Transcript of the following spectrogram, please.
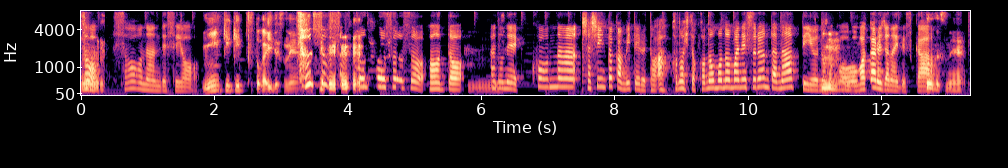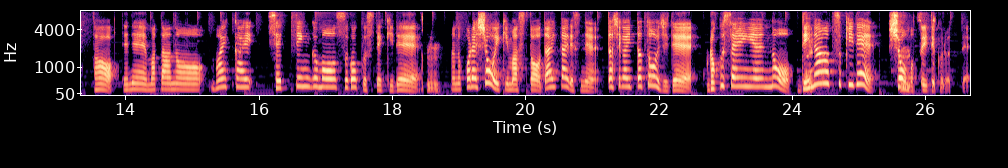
そう、んそうなんですよ。人気キッズとかいいですね。そうそうそうそうそうそう 本当。うんあのねこんな写真とか見てるとあこの人このモノマネするんだなっていうのもこう、分かるじゃないですか。そうですね。そうでねまたあの毎回セッティングもすごく素敵でうん。あのこれショー行きますと大体ですね私が行った当時で6000円のディナー付きでショーもついてくるって、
